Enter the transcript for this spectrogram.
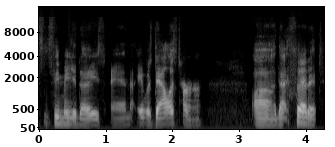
SEC Media Days, and it was Dallas Turner uh, that said it.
